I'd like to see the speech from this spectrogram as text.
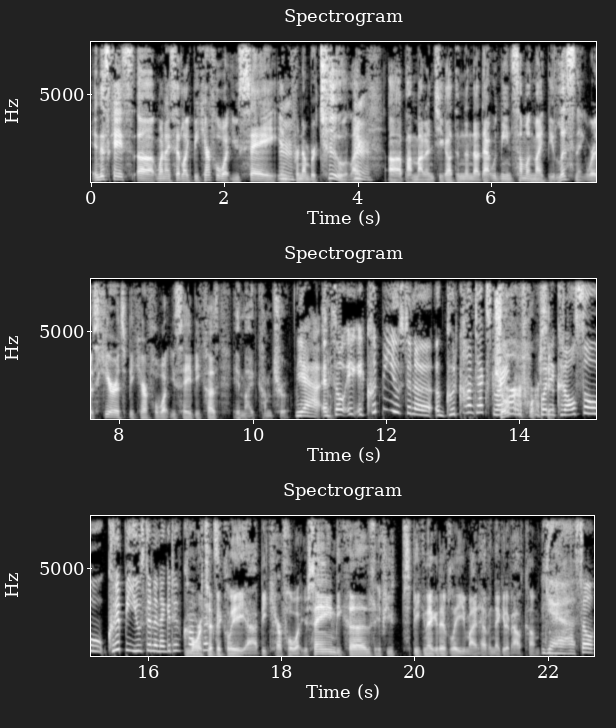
in this case, uh, when I said like be careful what you say in for number two, like uh, 반말은 지가 듣는다, that would mean someone might be listening. Whereas here it's be careful what you say because it might come true. Yeah, and so it, it could be used in a, a good context, right? Sure, of course, But yeah. it could also could it be used in a negative context? More typically, yeah, be careful what you're saying because if you speak negatively, you might have a negative outcome. Yeah, so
